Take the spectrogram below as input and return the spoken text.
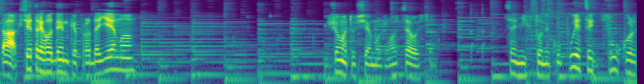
Так, ще 3 годинки продаємо. Що ми тут ще можемо? Оце ось. Це ніхто не купує цей цукор,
